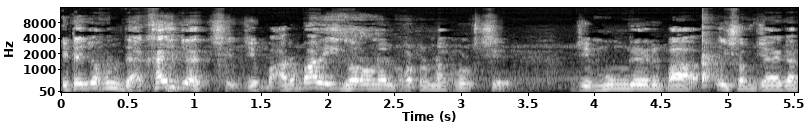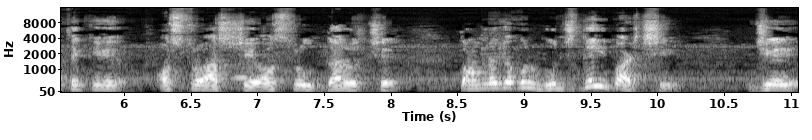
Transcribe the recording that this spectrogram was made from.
এটা যখন দেখাই যাচ্ছে যে বারবার এই ধরনের ঘটনা ঘটছে, যে মুঙ্গের বা ওইসব জায়গা থেকে অস্ত্র আসছে, অস্ত্র উদ্ধার হচ্ছে, তো আমরা যখন বুঝতেই পারছি যে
